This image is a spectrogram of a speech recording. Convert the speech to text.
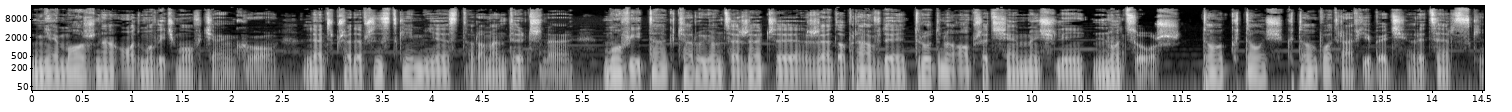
Nie można odmówić mu wdzięku, lecz przede wszystkim jest romantyczny. Mówi tak czarujące rzeczy, że doprawdy trudno oprzeć się myśli, no cóż, to ktoś, kto potrafi być rycerski.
